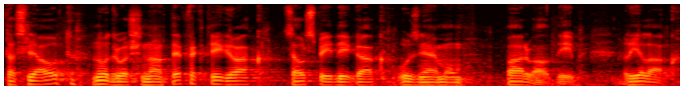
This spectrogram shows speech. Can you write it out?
tas ļautu nodrošināt efektīvāku, caurspīdīgāku uzņēmumu pārvaldību lielāku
